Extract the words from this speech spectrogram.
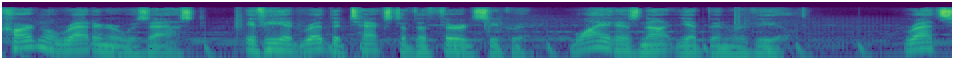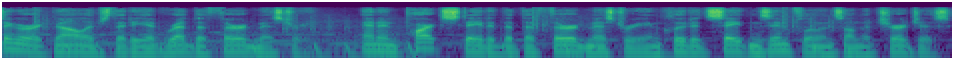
Cardinal Ratzinger was asked if he had read the text of the third secret, why it has not yet been revealed. Ratzinger acknowledged that he had read the third mystery, and in part stated that the third mystery included Satan's influence on the churches,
